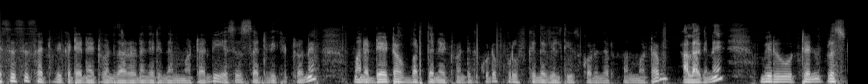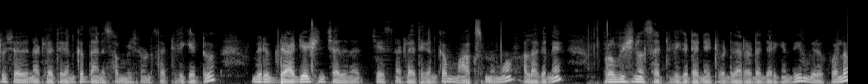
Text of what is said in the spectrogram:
ఎస్ఎస్సి సర్టిఫికేట్ అనేటువంటిది అడగడం జరిగింది అనమాట అండి ఎస్ఎస్సి సర్టిఫికేట్లోనే మన డేట్ ఆఫ్ బర్త్ అనేటువంటిది కూడా ప్రూఫ్ కింద వీళ్ళు తీసుకోవడం జరుగుతుంది అనమాట అలాగనే మీరు టెన్ ప్లస్ టూ చదివినట్లయితే కనుక దానికి సంబంధించిన సర్టిఫికేట్ మీరు గ్రాడ్యుయేషన్ చదివిన చేసినట్లయితే కనుక మార్క్స్ మేము అలాగనే ప్రొవిజనల్ సర్టిఫికేట్ అనేటువంటిది అడగడం జరిగింది. మీరు ఒకవేళ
